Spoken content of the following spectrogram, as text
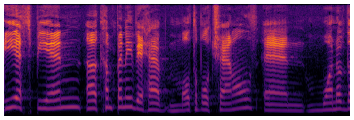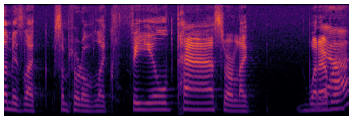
ESPN uh, company they have multiple channels, and one of them is like some sort of like field pass or like whatever. Yeah.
